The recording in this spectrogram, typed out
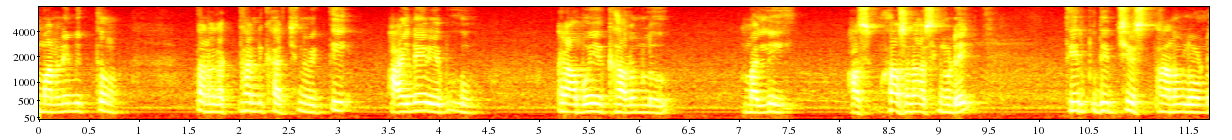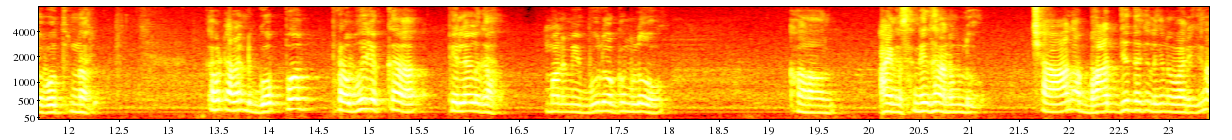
మన నిమిత్తం తన రక్తాన్ని కార్చిన వ్యక్తి ఆయనే రేపు రాబోయే కాలంలో మళ్ళీ ఆ సింహాసనాసీనుడై తీర్పు తీర్చే స్థానంలో ఉండబోతున్నారు. కాబట్టి అలాంటి గొప్ప ప్రభు యొక్క పిల్లలుగా మనం ఈ భూలోకంలో ఆయన సన్నిధానంలో చాలా బాధ్యత కలిగిన వారిగా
